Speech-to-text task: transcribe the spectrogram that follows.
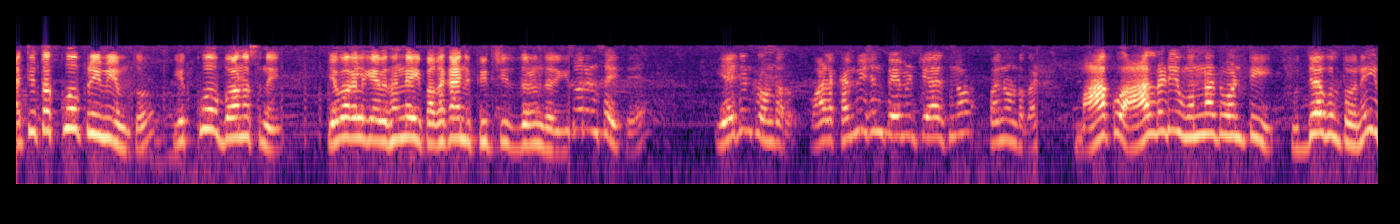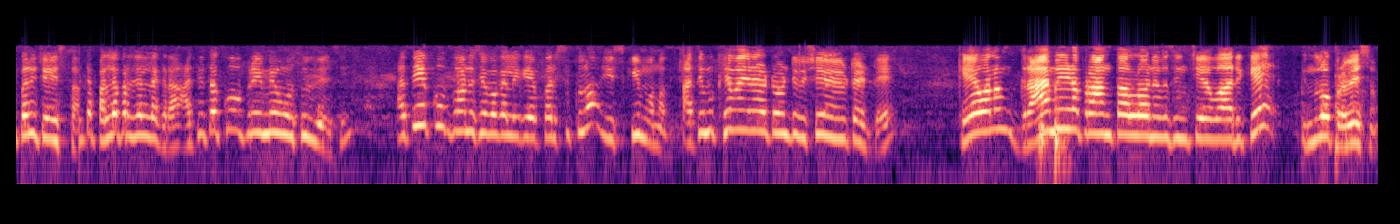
అతి తక్కువ ప్రీమియంతో ఎక్కువ బోనస్ని ఇవ్వగలిగే విధంగా ఈ పథకాన్ని తీర్చిదిద్దడం జరిగింది. ఇన్సూరెన్స్ అయితే ఏజెంట్లు ఉండరు. వాళ్ళ కమిషన్ పేమెంట్ చేయాల్సిన పని ఉండదు. మాకు ఆల్రెడీ ఉన్నటువంటి ఉద్యోగులతోనే ఈ పని చేయిస్తాం. అంటే పల్లె ప్రజల దగ్గర అతి తక్కువ ప్రీమియం వసూలు చేసి అతి ఎక్కువ బోనస్ ఇవ్వగలిగే పరిస్థితిలో ఈ స్కీమ్ ఉన్నది. అతి ముఖ్యమైనటువంటి విషయం ఏమిటంటే కేవలం గ్రామీణ ప్రాంతాల్లో నివసించే వారికే ఇందులో ప్రవేశం.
